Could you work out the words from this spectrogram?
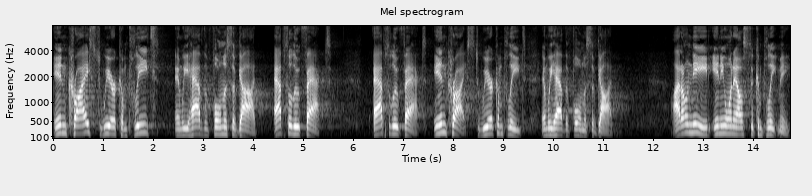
in Christ, we are complete and we have the fullness of God. Absolute fact. Absolute fact. In Christ, we are complete and we have the fullness of God. I don't need anyone else to complete me.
